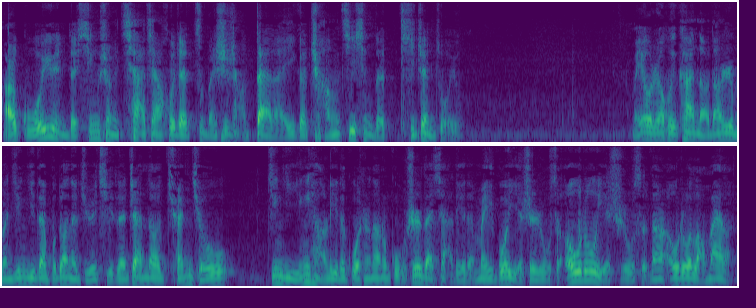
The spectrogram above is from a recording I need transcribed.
而国运的兴盛恰恰会在资本市场带来一个长期性的提振作用。没有人会看到，当日本经济在不断的崛起，在占到全球经济影响力的过程当中，股市在下跌的。美国也是如此，欧洲也是如此。当然，欧洲老卖了，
